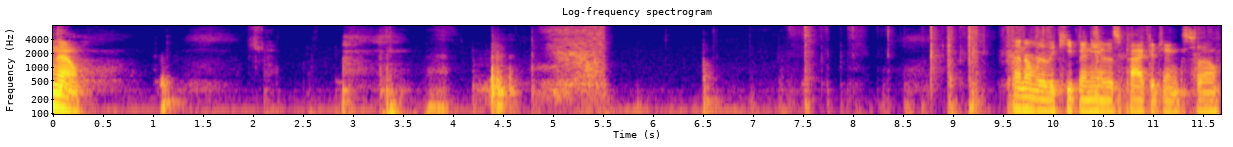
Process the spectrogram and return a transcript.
Now... I don't really keep any of this packaging, so...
